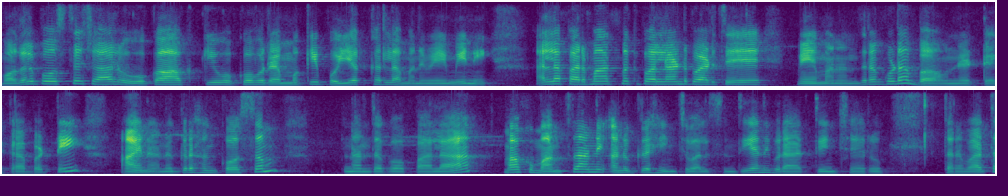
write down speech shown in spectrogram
మొదలు పోస్తే చాలు ఒక ఆకుకి ఒక్కొక్క రెమ్మకి పొయ్యక్కర్లా మనం ఏమీని అలా పరమాత్మకి పల్లాంటి పాడితే మేము కూడా బాగున్నట్టే కాబట్టి ఆయన అనుగ్రహం కోసం నందగోపాల మాకు మంత్రాన్ని అనుగ్రహించవలసింది అని ప్రార్థించారు. తర్వాత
